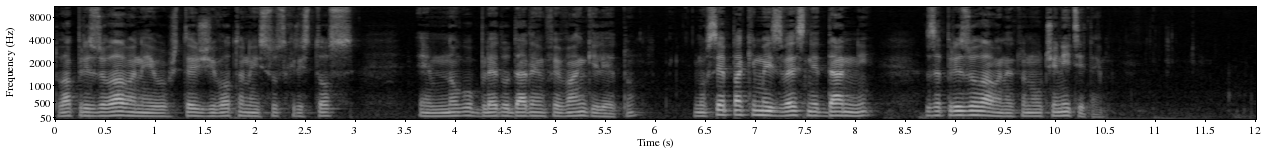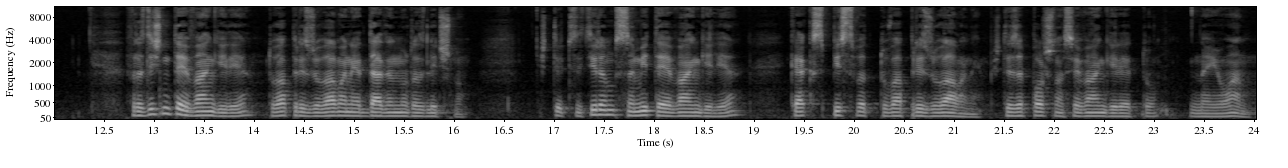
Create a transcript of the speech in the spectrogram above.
Това призоваване и въобще живота на Исус Христос е много бледо даден в Евангелието, но все пак има известни данни за призоваването на учениците. В различните Евангелия това призоваване е дадено различно. Ще цитирам самите Евангелия, как списват това призоваване. Ще започна с Евангелието на Йоанн.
